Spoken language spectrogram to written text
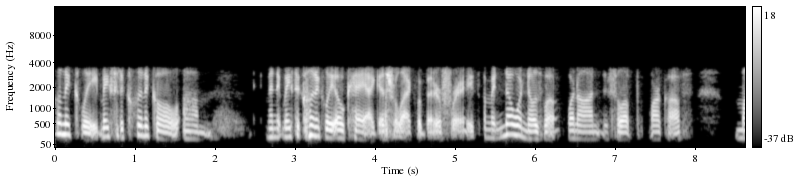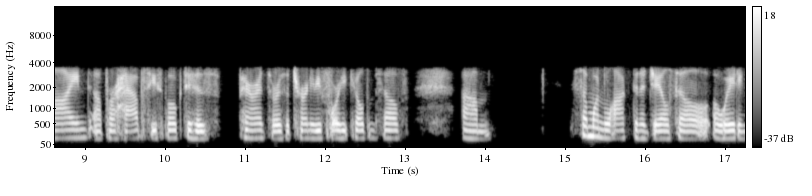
clinically makes it a clinical um, and it makes it clinically okay, I guess, for lack of a better phrase. I mean, no one knows what went on in Philip Markoff's mind. Uh, perhaps he spoke to his parents or his attorney before he killed himself. Um, someone locked in a jail cell awaiting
